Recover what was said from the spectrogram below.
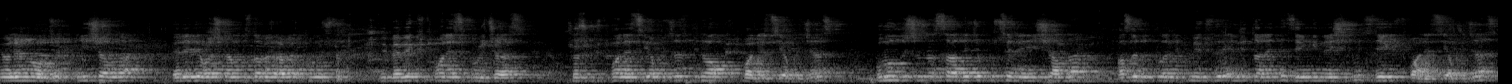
Önemli olacak. İnşallah belediye başkanımızla beraber konuştuk. Bir bebek kütüphanesi kuracağız. Çocuk kütüphanesi yapacağız. Bir halk kütüphanesi yapacağız. Bunun dışında sadece bu sene inşallah hazırlıklar bitmek üzere 50 tane de zenginleştirilmiş Z kütüphanesi yapacağız.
